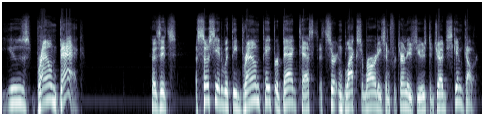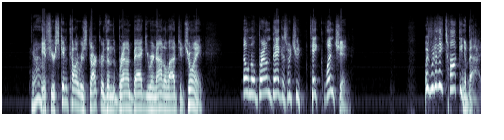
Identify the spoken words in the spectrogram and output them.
use brown bag because it's associated with the brown paper bag test that certain black sororities and fraternities use to judge skin color. Yeah. If your skin color is darker than the brown bag, you are not allowed to join. No, no, brown bag is what you take lunch in. What, what are they talking about?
